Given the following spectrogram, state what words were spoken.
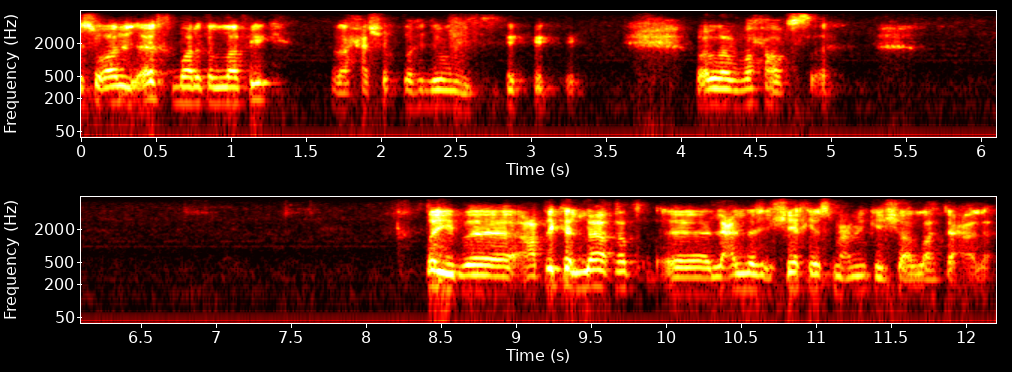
سؤال الأخ بارك الله فيك. راح أشق هدومي. والله أبو حفص. طيب آه، أعطيك اللاقط آه، لعل الشيخ يسمع منك إن شاء الله تعالى.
